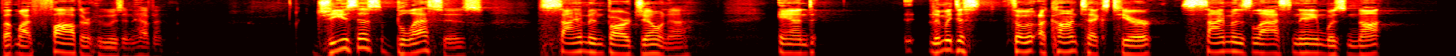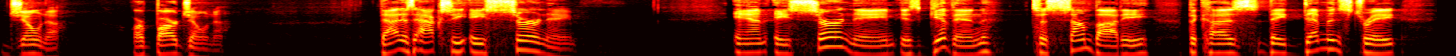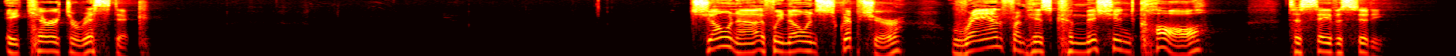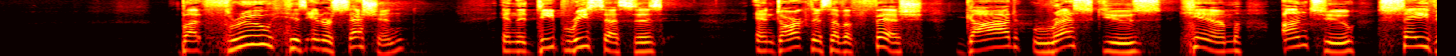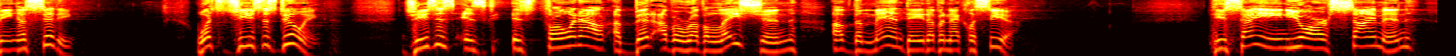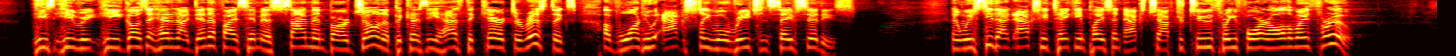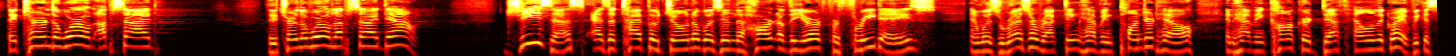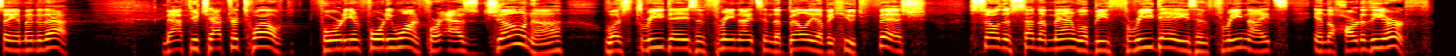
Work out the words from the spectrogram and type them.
but my Father who is in heaven. Jesus blesses Simon Bar Jonah. And let me just throw a context here. Simon's last name was not Jonah or Bar Jonah. That is actually a surname and a surname is given to somebody because they demonstrate a characteristic. Jonah, if we know in Scripture, ran from his commissioned call to save a city. But through his intercession in the deep recesses and darkness of a fish, God rescues him unto saving a city. What's Jesus doing? Jesus is, is throwing out a bit of a revelation of the mandate of an ecclesia. He's saying, You are Simon. He's, he, he goes ahead and identifies him as Simon Bar Jonah because he has the characteristics of one who actually will reach and save cities. And we see that actually taking place in Acts chapter 2, 3, 4, and all the way through. They turned the world upside, they turned the world upside down. Jesus, as a type of Jonah, was in the heart of the earth for three days and was resurrecting, having plundered hell and having conquered death, hell, and the grave. We could say amen to that. Matthew chapter 12, 40 and 41. For as Jonah was three days and three nights in the belly of a huge fish, so the Son of Man will be three days and three nights in the heart of the earth.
